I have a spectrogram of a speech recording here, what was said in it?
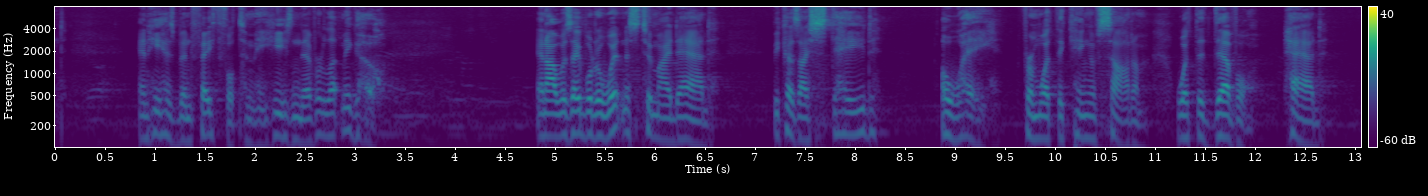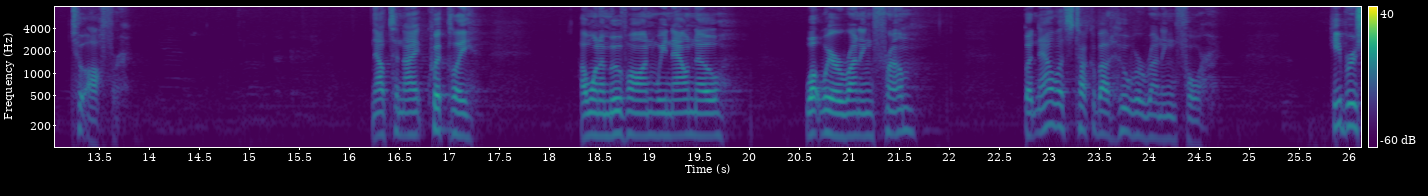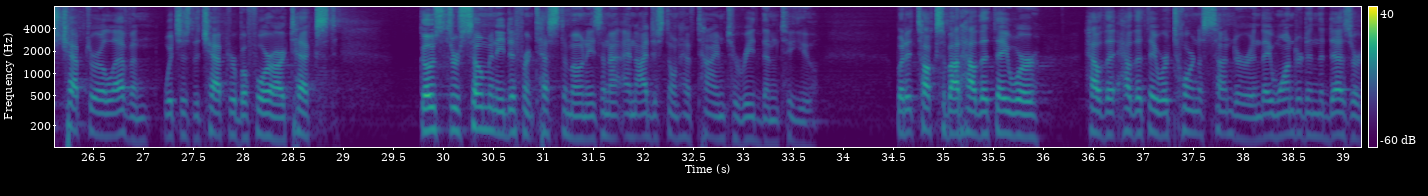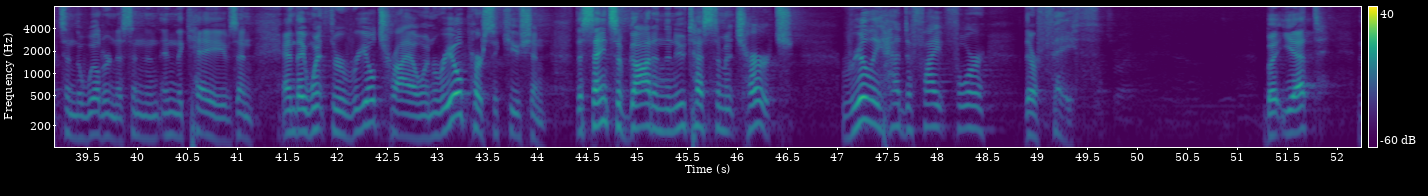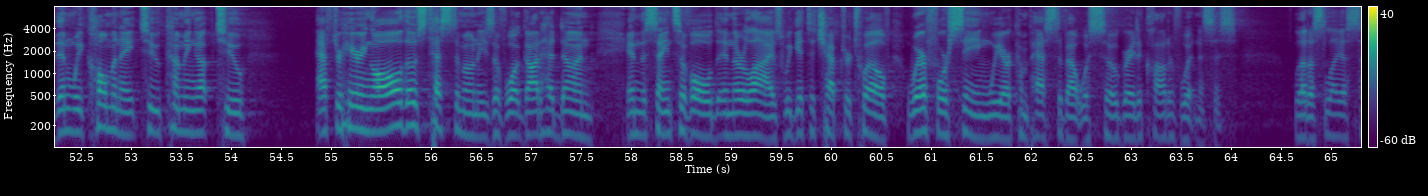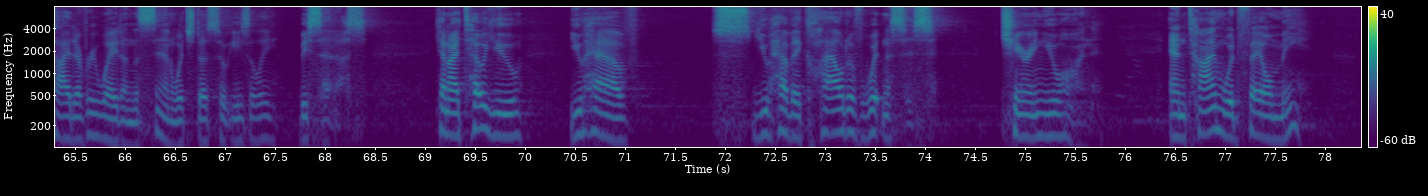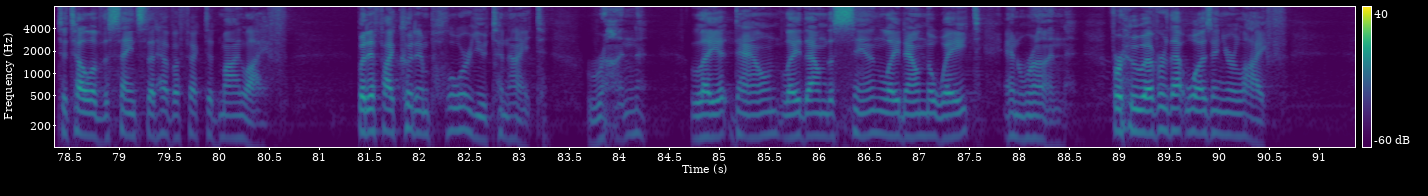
And He has been faithful to me, He's never let me go. And I was able to witness to my dad because I stayed away from what the king of Sodom, what the devil had to offer. Now, tonight, quickly, I want to move on. We now know what we're running from, but now let's talk about who we're running for. Hebrews chapter 11, which is the chapter before our text, goes through so many different testimonies, and I, and I just don't have time to read them to you. But it talks about how that they were how that, how that they were torn asunder and they wandered in the deserts in the wilderness and in, in, the caves and, and they went through real trial and real persecution the saints of god in the new testament church really had to fight for their faith but yet then we culminate to coming up to after hearing all those testimonies of what God had done in the saints of old in their lives, we get to chapter 12. Wherefore, seeing we are compassed about with so great a cloud of witnesses, let us lay aside every weight and the sin which does so easily beset us. Can I tell you, you have, you have a cloud of witnesses cheering you on. And time would fail me to tell of the saints that have affected my life. But if I could implore you tonight, run lay it down, lay down the sin, lay down the weight, and run for whoever that was in your life.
